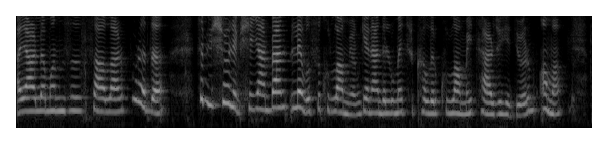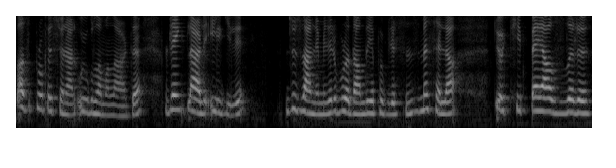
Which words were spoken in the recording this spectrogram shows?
ayarlamanızı sağlar. Burada tabii şöyle bir şey yani ben Levels'ı kullanmıyorum. Genelde Lumetri Color kullanmayı tercih ediyorum ama bazı profesyonel uygulamalarda renklerle ilgili düzenlemeleri buradan da yapabilirsiniz. Mesela diyor ki beyazları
